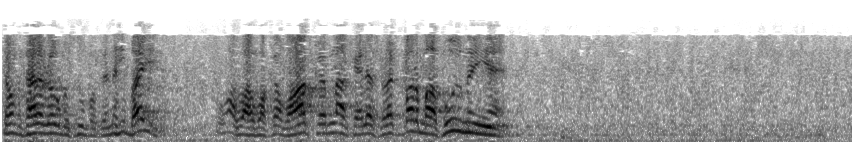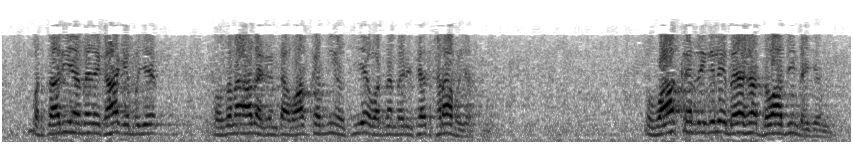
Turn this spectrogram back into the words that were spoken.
کیونکہ سارے لوگ مصروف ہوتے ہیں۔ نہیں بھائی واک کرنا کہلے سڑک پر محفوظ نہیں ہے۔ برطانیہ میں نے کہا کہ مجھے روزانہ آدھا گھنٹہ واک کرنی ہوتی ہے، ورنہ میری صحت خراب ہو جاتی ہے۔ تو واک کرنے کے لیے میرے ساتھ دوا نہیں بھیجیں گے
